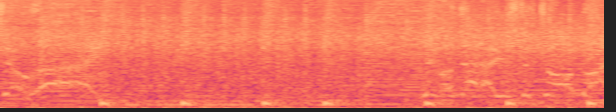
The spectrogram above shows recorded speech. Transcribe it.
Too late. People that I used to call my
